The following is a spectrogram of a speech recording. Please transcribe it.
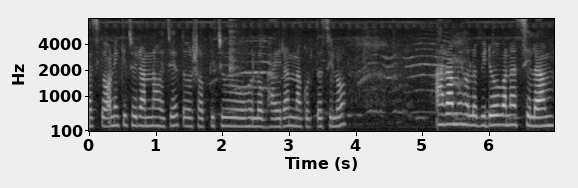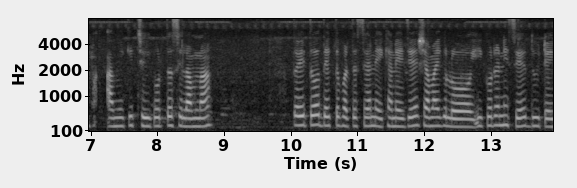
আজকে অনেক কিছুই রান্না হয়েছে, তো সব কিছু হলো ভাই রান্না করতেছিল। আর আমি হলো ভিডিও বানাচ্ছিলাম, আমি কিছুই করতেছিলাম না। তো এই তো দেখতে পারতেছেন, এখানে যে সেমাইগুলো ই করে নিছে, দুইটাই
